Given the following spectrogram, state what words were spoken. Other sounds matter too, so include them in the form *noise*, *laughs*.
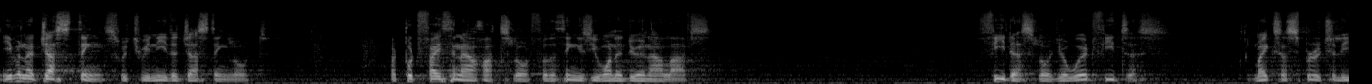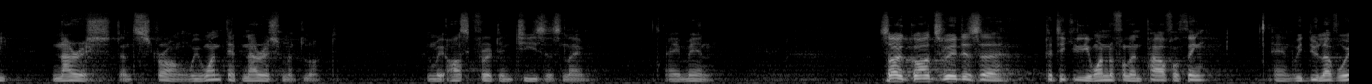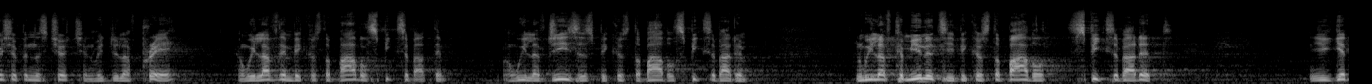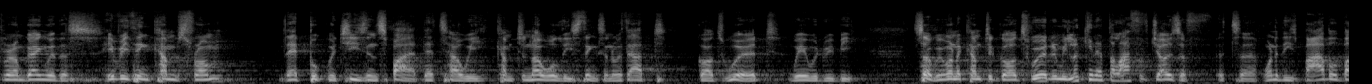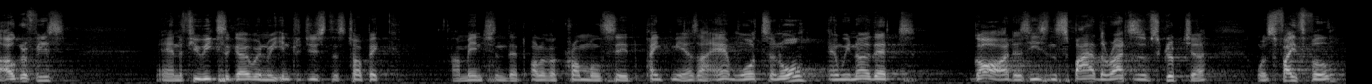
even adjust things which we need adjusting, Lord. But put faith in our hearts, Lord, for the things you want to do in our lives. Feed us, Lord. Your word feeds us. It makes us spiritually nourished and strong. We want that nourishment, Lord. And we ask for it in Jesus' name. Amen. So, God's word is a particularly wonderful and powerful thing. And we do love worship in this church, and we do love prayer. And we love them because the Bible speaks about them. And we love Jesus because the Bible speaks about him. And we love community because the Bible speaks about it. You get where I'm going with this. Everything comes from that book which he's inspired. That's how we come to know all these things. And without God's word, where would we be? So we want to come to God's word, and we're looking at the life of Joseph. It's uh, one of these Bible biographies. And a few weeks ago, when we introduced this topic, I mentioned that Oliver Cromwell said, Paint me as I am, warts and all. And we know that God, as He's inspired the writers of Scripture, was faithful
